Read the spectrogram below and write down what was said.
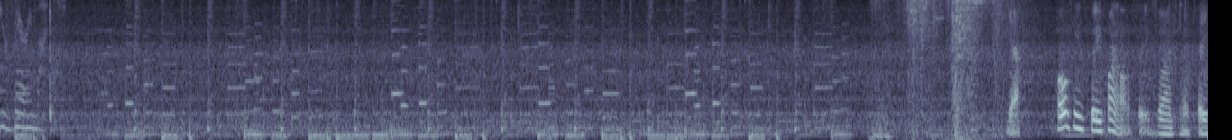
Thank you very much. yeah, whole seems pretty fun honestly. Going to play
